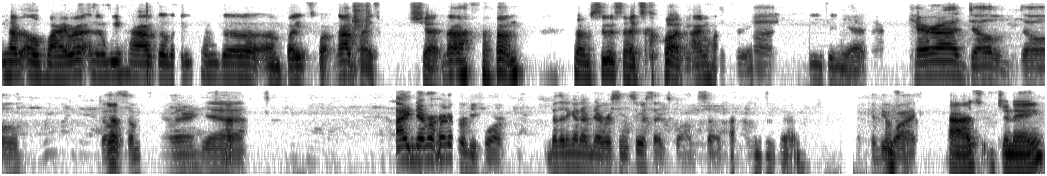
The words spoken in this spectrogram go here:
We have Elvira, and then we have the lady from the um, Bite Squad. Not Bite Squad. Shit. No, um, from Suicide Squad. I'm hungry. Uh, Eating yet. Cara Del Del Yep. something or other. Yeah. I'd never heard of her before, but then again, I've never seen Suicide Squad, so I haven't either. that could be why Has Janae.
